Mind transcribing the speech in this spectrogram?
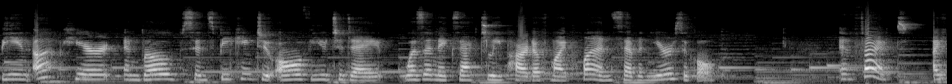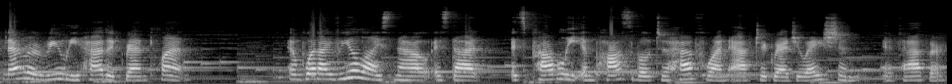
Being up here in robes and speaking to all of you today wasn't exactly part of my plan seven years ago. In fact, I've never really had a grand plan. And what I realize now is that it's probably impossible to have one after graduation, if ever.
